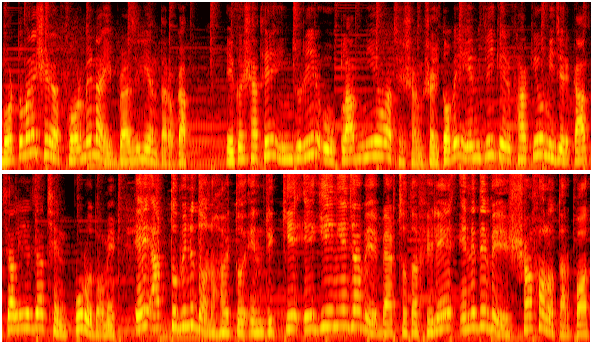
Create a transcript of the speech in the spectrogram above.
বর্তমানে সেরা ফর্মে নাই ব্রাজিলিয়ান তারকা। একই সাথে ইঞ্জুরির ও ক্লাব নিয়েও আছে সংশয়। তবে এন্দ্রিক এর ফাঁকেও নিজের কাজ চালিয়ে যাচ্ছেন পুরো দমে। এই আত্মবিনোদন হয়তো এন্দ্রিককে এগিয়ে নিয়ে যাবে, ব্যর্থতা ফেলে এনে দেবে সফলতার পথ।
